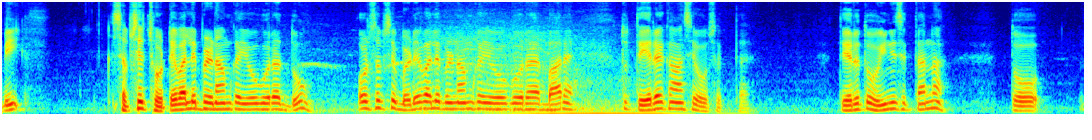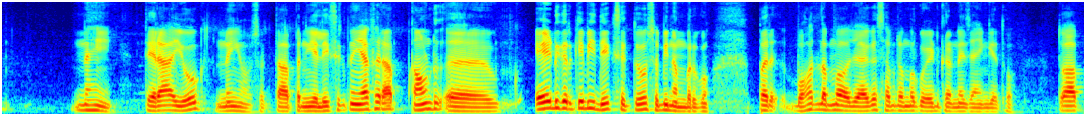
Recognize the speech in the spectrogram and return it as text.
भाई सबसे छोटे वाले परिणाम का योग हो रहा है दो, और सबसे बड़े वाले परिणाम का योग हो रहा है बारह तो तेरह कहाँ से हो सकता है? तेरह तो हो ही नहीं सकता ना। तो नहीं तेरह योग नहीं हो सकता। अपन ये लिख सकते हैं, या फिर आप काउंट ऐड करके भी देख सकते हो सभी नंबर को, पर बहुत लंबा हो जाएगा, सब नंबर को ऐड करने जाएँगे तो। तो आप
